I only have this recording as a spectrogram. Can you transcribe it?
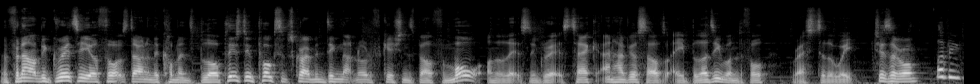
And for now, it'd be great to hear your thoughts down in the comments below. Please do poke subscribe and ding that notifications bell for more on the latest and greatest tech, and have yourselves a bloody wonderful rest of the week. Cheers everyone, love you.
